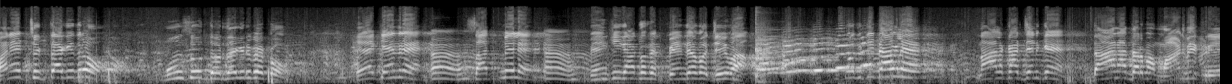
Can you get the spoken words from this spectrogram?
ಮನೆ ಚಿಕ್ಕದಾಗಿದ್ರು. ಮನ್ಸು ದೊಡ್ಡದಾಗಿರ್ಬೇಕು. ಯಾಕೆಂದ್ರೆ. ಸತ್ ಮೇಲೆ. ಬೆಂಕಿಗೆ ಹಾಕಿದ್ರೆ ಬೆಂದೋಗೋ ಜೀವ. ಬದುಕಿದ್ದಾಗ್ಲೆ ನಾಲ್ಕಾರು ಜನಕ್ಕೆ ದಾನ ಧರ್ಮ ಮಾಡ್ಬೇಕ್ರಿ.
